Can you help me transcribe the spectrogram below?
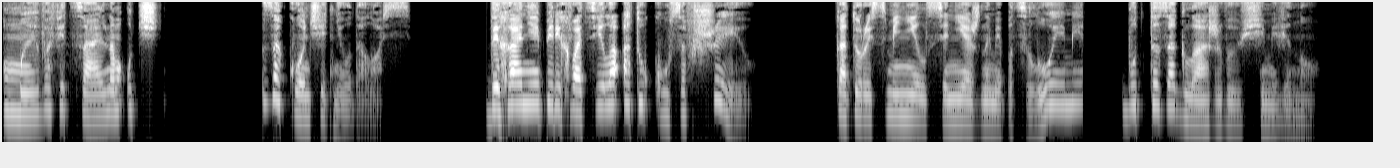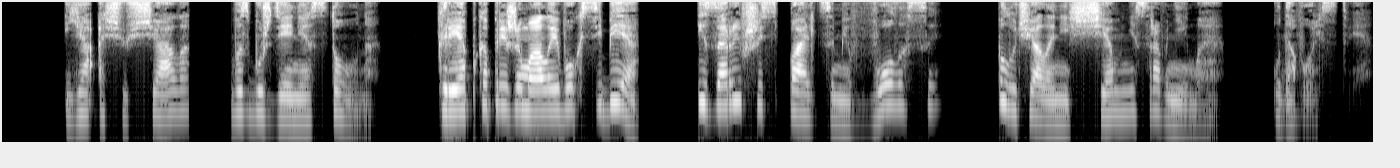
Мы в официальном уч закончить не удалось. Дыхание перехватило от укуса в шею, который сменился нежными поцелуями, будто заглаживающими вину. Я ощущала возбуждение Стоуна, крепко прижимала его к себе и, зарывшись пальцами в волосы, получала ни с чем не сравнимое удовольствие.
